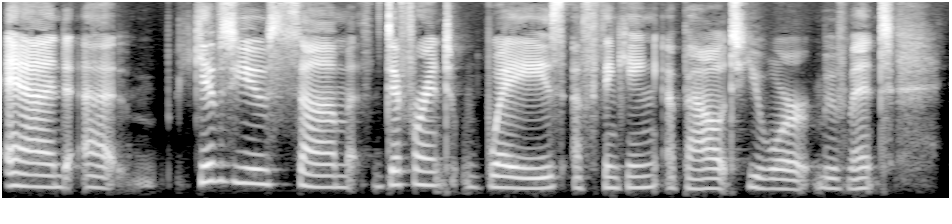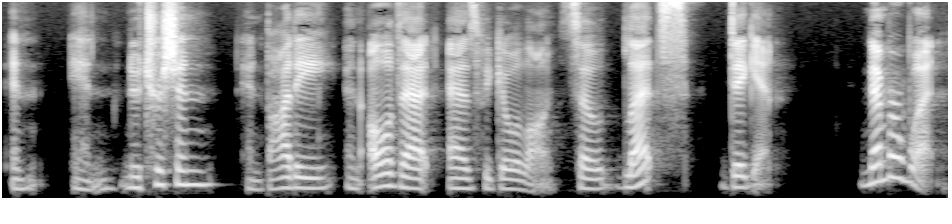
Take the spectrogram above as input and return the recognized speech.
and uh, gives you some different ways of thinking about your movement and, and nutrition and body and all of that as we go along. So let's dig in. Number one,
